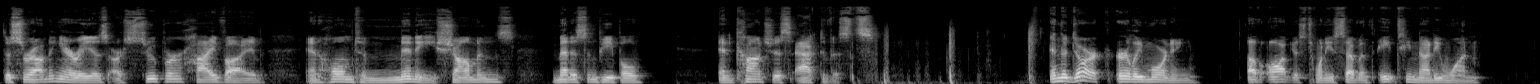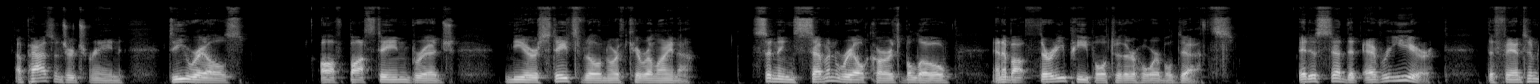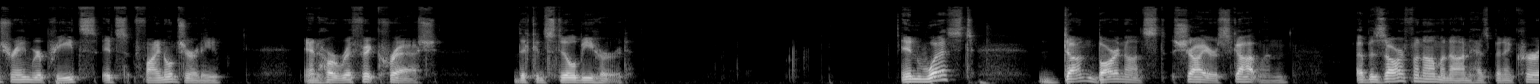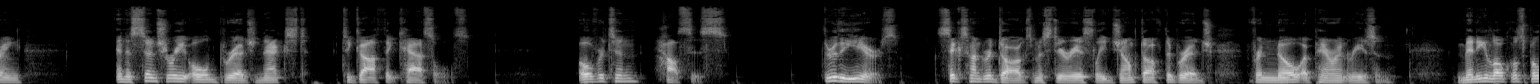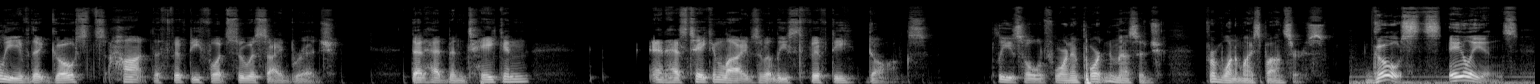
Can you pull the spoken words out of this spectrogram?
The surrounding areas are super high vibe and home to many shamans, medicine people, and conscious activists. In the dark early morning of August 27, 1891, a passenger train derails off Bostian Bridge near Statesville, North Carolina, sending seven rail cars below and about 30 people to their horrible deaths. It is said that every year the Phantom train repeats its final journey and horrific crash that can still be heard. In West Dunbartonshire, Scotland, a bizarre phenomenon has been occurring in a century old bridge next to Gothic castles, Overtoun Houses. Through the years, 600 dogs mysteriously jumped off the bridge for no apparent reason. Many locals believe that ghosts haunt the 50 foot suicide bridge that had been taken and has taken lives of at least 50 dogs. Please hold for an important message from one of my sponsors. Ghosts, aliens,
